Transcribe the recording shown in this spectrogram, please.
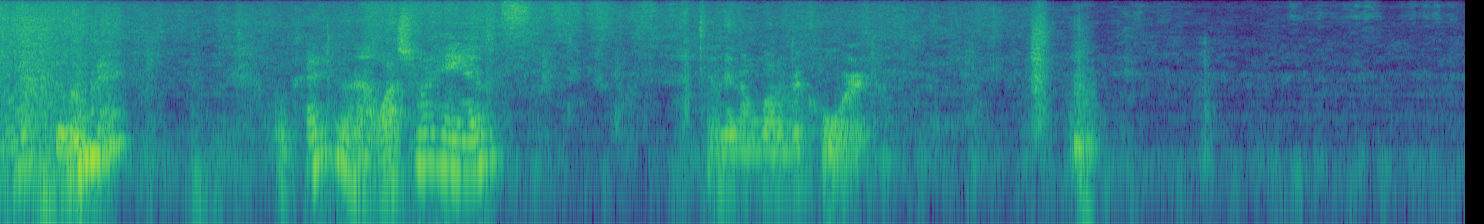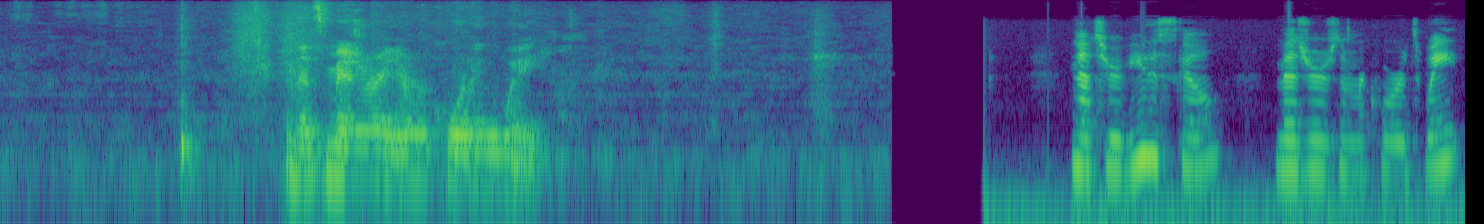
Alright, Feel okay? Okay, then I wash my hands. And then I'm going to record. And that's measuring and recording weight. Now to review the skill, measures and records weight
